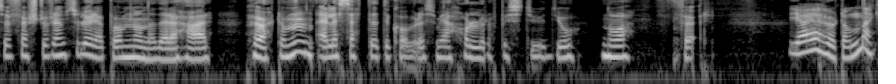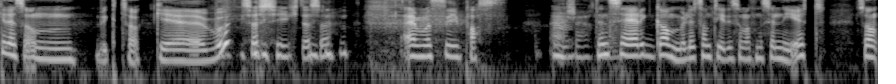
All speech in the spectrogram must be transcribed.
Så først og fremst så lurer jeg på om noen av dere har hørt om den, eller sett dette coveret som jeg holder opp i studio nå før. Ja, jeg har hørt om den. Er ikke det sånn booktalk-bok? Så sykt også. Jeg må si pass. Om Den ser gammel ut samtidig som at den ser ny ut. Så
